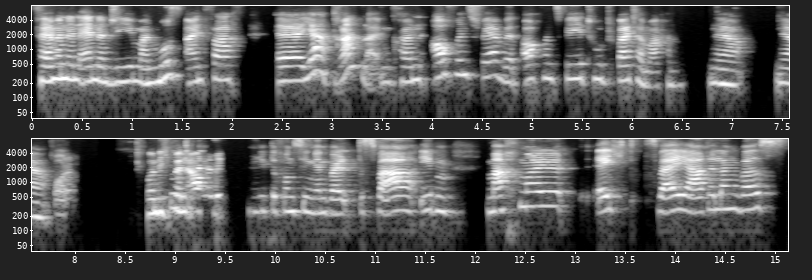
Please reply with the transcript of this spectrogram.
Feminine Energy, man muss einfach äh, ja, dranbleiben können, auch wenn es schwer wird, auch wenn es weh tut, weitermachen. Ja, ja. Voll. Und ich du, bin auch. ein Lied davon singen, weil das war eben, mach mal echt zwei Jahre lang was,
